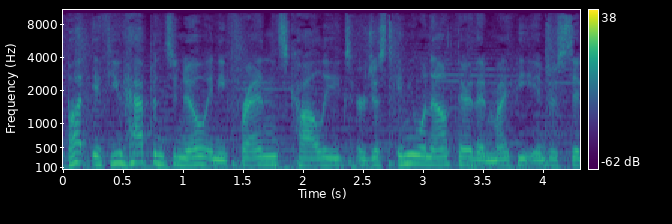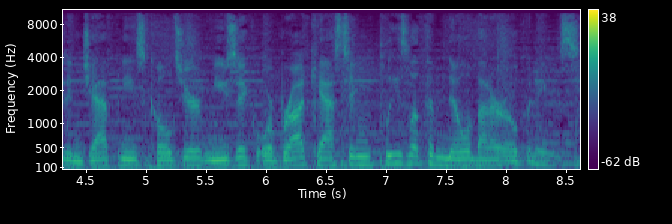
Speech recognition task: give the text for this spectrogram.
But if you happen to know any friends, colleagues, or just anyone out there that might be interested in Japanese culture, music, or broadcasting, please let them know about our openings.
